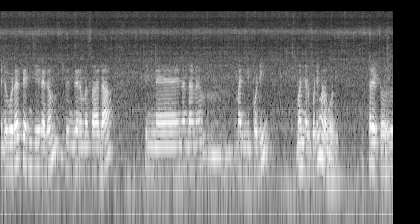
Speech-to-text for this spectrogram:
എന്റെ കൂടെ പെരിഞ്ജീരകം ഗരം മസാല പിന്നെ എന്താണ് മല്ലിപ്പൊടി മഞ്ഞൾപ്പൊടി മുളക് പൊടി. ഇത്ര ഇട്ടു. ഇത്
